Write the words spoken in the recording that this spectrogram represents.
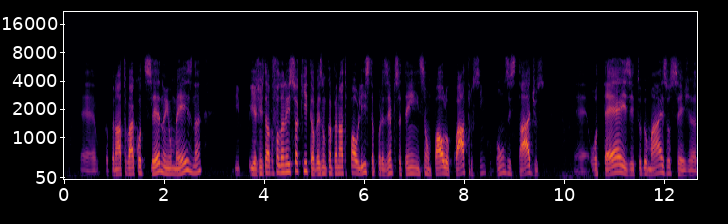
é, o campeonato vai acontecer no, em um mês, né? E, e a gente estava falando isso aqui, talvez no Campeonato Paulista, por exemplo, você tem em São Paulo quatro, cinco bons estádios, é, hotéis e tudo mais, ou seja,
